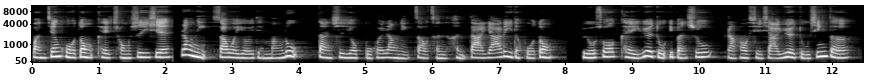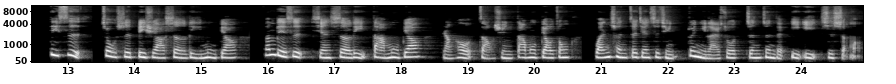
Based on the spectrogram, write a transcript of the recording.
晚间活动可以从事一些让你稍微有一点忙碌，但是又不会让你造成很大压力的活动。比如说，可以阅读一本书，然后写下阅读心得。第四，就是必须要设立目标，分别是先设立大目标，然后找寻大目标中完成这件事情对你来说真正的意义是什么。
